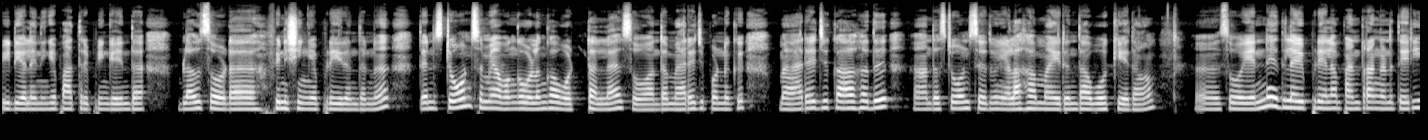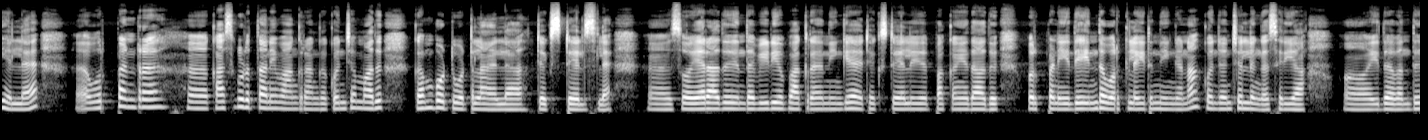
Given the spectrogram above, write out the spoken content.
வீடியோவில் நீங்கள் பார்த்துருப்பீங்க இந்த ப்ளவுஸோட ஃபினிஷிங் எப்படி இருந்துன்னு. தென் ஸ்டோன்ஸுமே அவங்க ஒழுங்காக ஒட்டலை. ஸோ அந்த மேரேஜ் பொண்ணுக்கு மேரேஜுக்காகது அந்த ஸ்டோன்ஸ் எதுவும் இலகாமல் இருந்தாவோ ஓகே தான். ஸோ என்ன இதில் இப்படியெல்லாம் பண்ணுறாங்கன்னு தெரியல. ஒர்க் பண்ணுற காசு கொடுத்தானே வாங்குறாங்க. கொஞ்சமாவது கம் போட்டு ஒட்டலாம் எல்லா டெக்ஸ்டைல்ஸில் ஸோ யாராவது இந்த வீடியோ பார்க்குற நீங்கள் டெக்ஸ்டைல் பக்கம் ஏதாவது ஒர்க் பண்ணி இதே இந்த ஒர்க்கில் இருந்தீங்கன்னா கொஞ்சம் சொல்லுங்கள் சரியா? இதை வந்து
